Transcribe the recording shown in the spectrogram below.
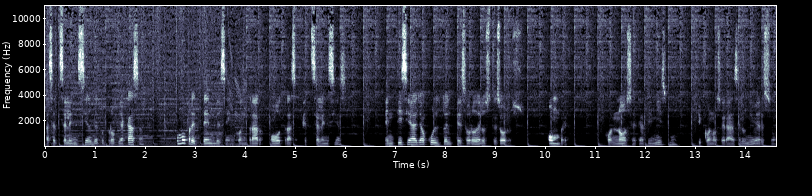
las excelencias de tu propia casa, ¿cómo pretendes encontrar otras excelencias? En ti se halla oculto el tesoro de los tesoros. Hombre, conócete a ti mismo y conocerás el universo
